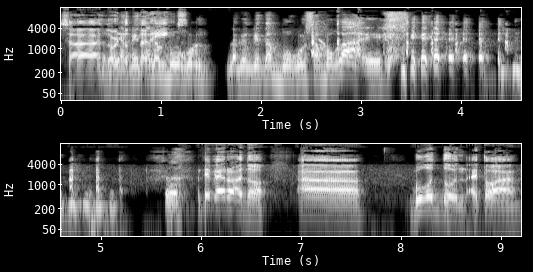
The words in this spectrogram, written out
sa Lord of Lagyan the kita ng Rings? bukol. Lagyan kita ng bukol sa mukha eh. Hindi, pero ano, ah, bukod doon, ito ah,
